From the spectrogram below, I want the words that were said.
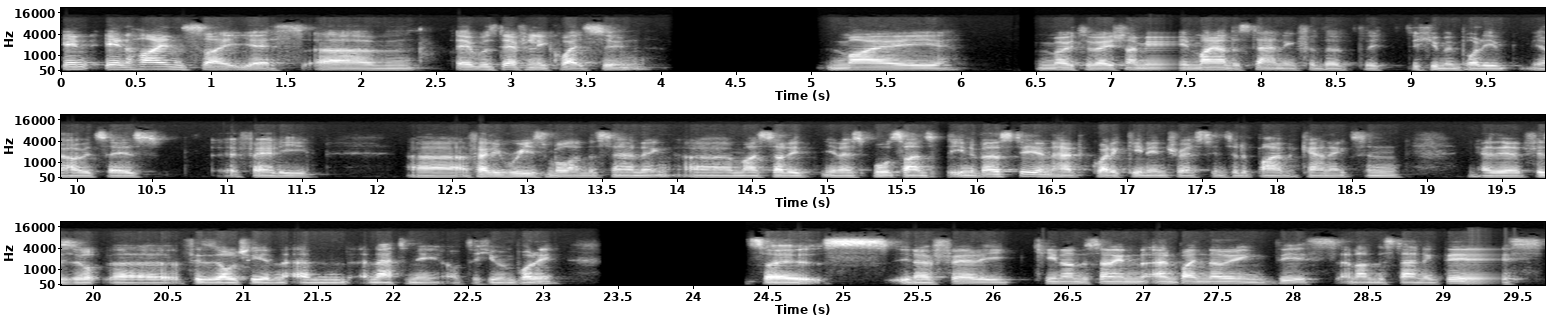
In in hindsight, yes, um, it was definitely quite soon. My motivation, I mean, my understanding for the, the, the human body, you know, I would say is a fairly uh, a fairly reasonable understanding. Um, I studied, you know, sports science at the university and had quite a keen interest in sort of biomechanics and you know the physio- uh, physiology and, and anatomy of the human body. So, you know, fairly keen understanding, and by knowing this and understanding this,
